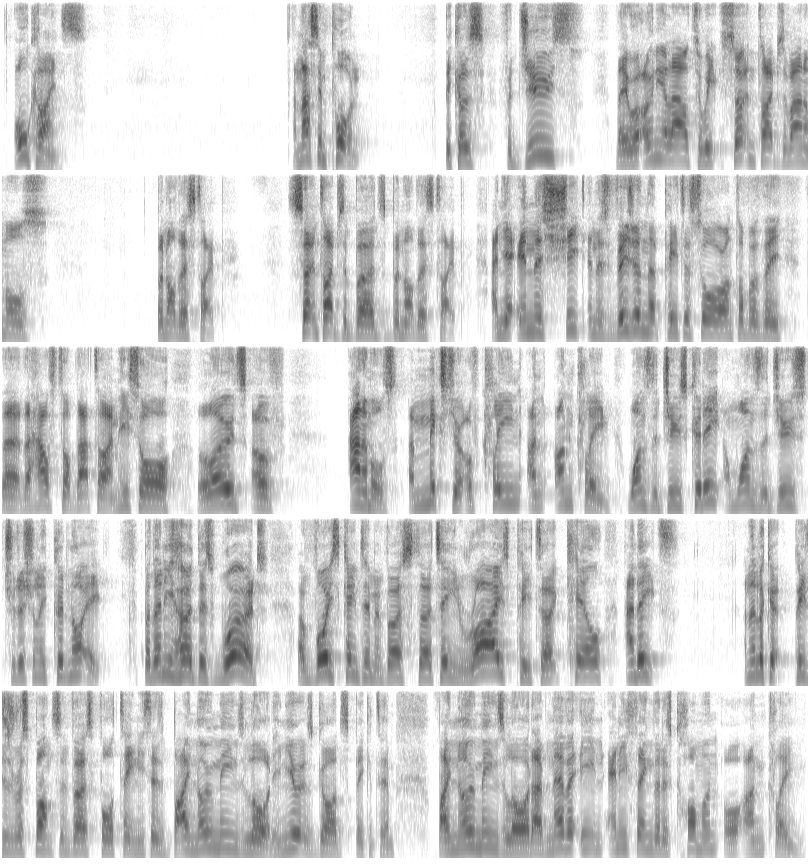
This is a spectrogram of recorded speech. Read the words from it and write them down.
All kinds. And that's important because for Jews, they were only allowed to eat certain types of animals, but not this type. Certain types of birds, but not this type. And yet, in this sheet, in this vision that Peter saw on top of the, the, the housetop that time, he saw loads of animals, a mixture of clean and unclean, ones the Jews could eat and ones the Jews traditionally could not eat. But then he heard this word. A voice came to him in verse 13 Rise, Peter, kill and eat. And then look at Peter's response in verse 14. He says, By no means, Lord. He knew it was God speaking to him. By no means, Lord, I've never eaten anything that is common or unclean.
